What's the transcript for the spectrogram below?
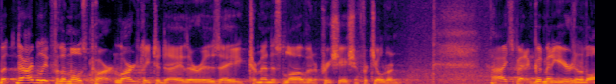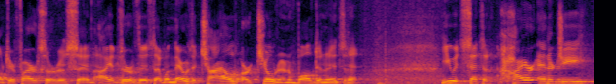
but I believe for the most part, largely today, there is a tremendous love and appreciation for children. I spent a good many years in the volunteer fire service, and I observed this that when there was a child or children involved in an incident, you would sense a higher energy,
